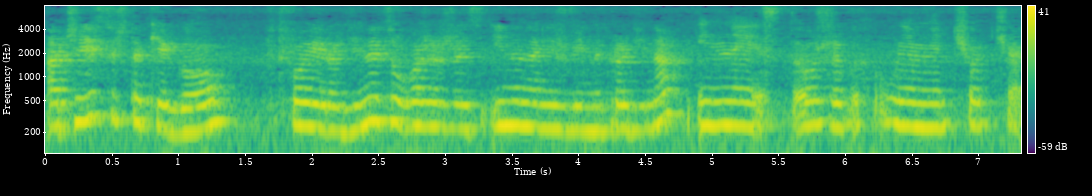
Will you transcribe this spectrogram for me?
A czy jest coś takiego w twojej rodzinie, co uważasz, że jest inne niż w innych rodzinach? Inne jest to, że wychowuje mnie ciocia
